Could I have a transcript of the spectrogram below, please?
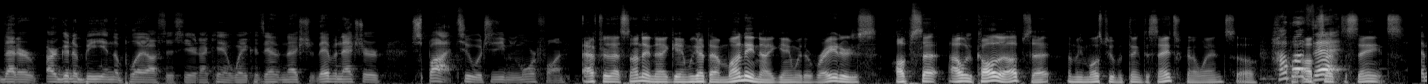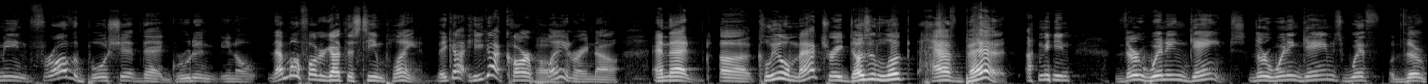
that are, are going to be in the playoffs this year, and I can't wait because they have an extra they have an extra spot too, which is even more fun. After that Sunday night game, we got that Monday night game where the Raiders upset. I would call it an upset. I mean, most people think the Saints are going to win, so How about upset that? the Saints. I mean, for all the bullshit that Gruden, you know, that motherfucker got this team playing. They got he got Carr playing right now, and that uh, Khalil Mack trade doesn't look half bad. I mean, they're winning games. They're winning games with the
